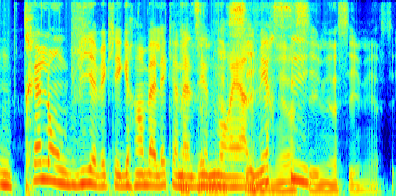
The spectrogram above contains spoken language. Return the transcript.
une très longue vie avec les Grands Ballets canadiens de Montréal. Merci. Merci, merci, merci.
